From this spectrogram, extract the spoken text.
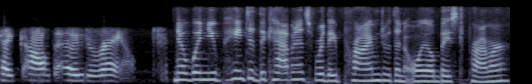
take all the odor out. Now, when you painted the cabinets, were they primed with an oil-based primer?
